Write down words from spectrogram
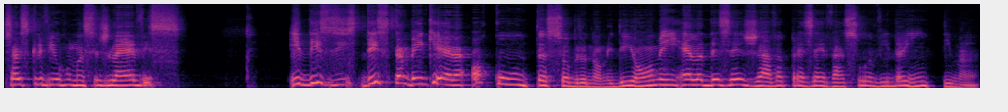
só escreviam romances leves e diz, diz também que era oculta sobre o nome de homem, ela desejava preservar sua vida íntima,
